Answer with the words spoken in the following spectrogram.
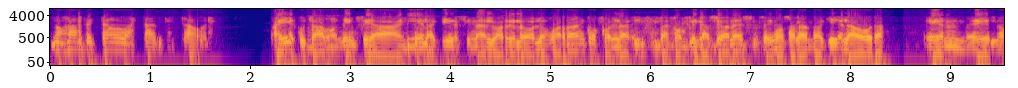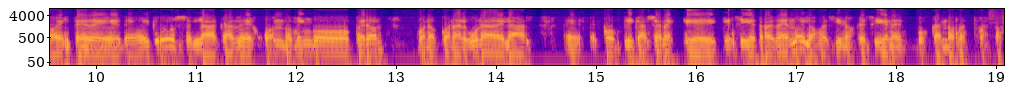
nos ha afectado bastante hasta ahora. Ahí escuchábamos, Lindsay, a Estela, aquí vecina del barrio Los Barrancos, con las distintas complicaciones. Seguimos hablando aquí de la hora en el oeste de, de Cruz, en la calle Juan Domingo Perón, bueno, con algunas de las eh, complicaciones que, que, sigue trayendo y los vecinos que siguen buscando respuestas.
